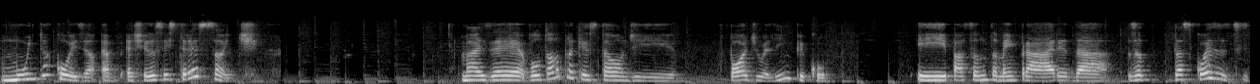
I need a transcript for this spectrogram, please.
muita coisa. É, é, chega a ser estressante. Mas é voltando para a questão de pódio olímpico, E passando também para a área da, das coisas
